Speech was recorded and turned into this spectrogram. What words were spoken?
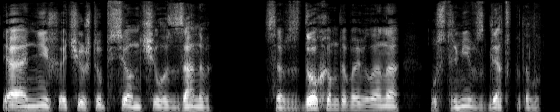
Я не хочу, чтобы все началось заново. Со вздохом добавила она, устремив взгляд в потолок.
